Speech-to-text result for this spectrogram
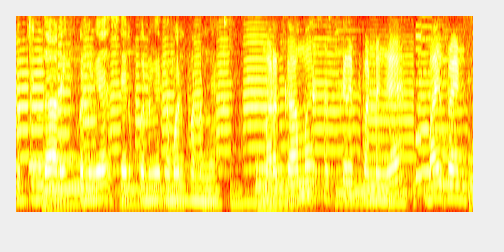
பிடிச்சிருந்தா லைக் பண்ணுங்கள் ஷேர் பண்ணுங்கள் கமெண்ட் பண்ணுங்கள் மறக்காமல் சப்ஸ்கிரைப் பண்ணுங்கள் பாய் ஃப்ரெண்ட்ஸ்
